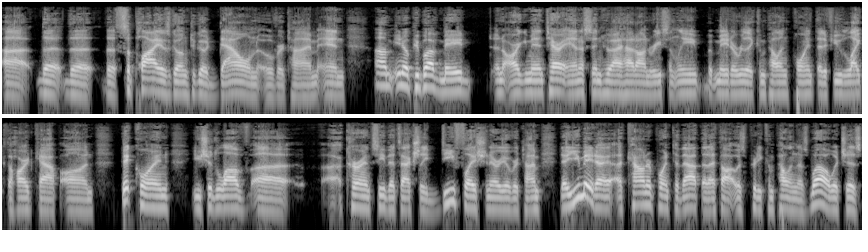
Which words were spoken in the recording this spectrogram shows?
uh, the the the supply is going to go down over time. And um, you know, people have made an argument. Tara Anderson, who I had on recently, but made a really compelling point that if you like the hard cap on Bitcoin, you should love uh, a currency that's actually deflationary over time. Now, you made a, a counterpoint to that that I thought was pretty compelling as well, which is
